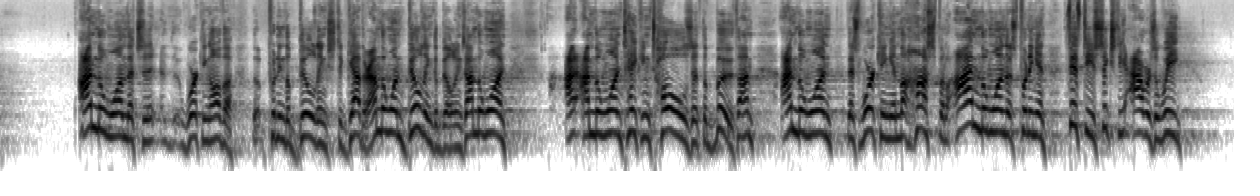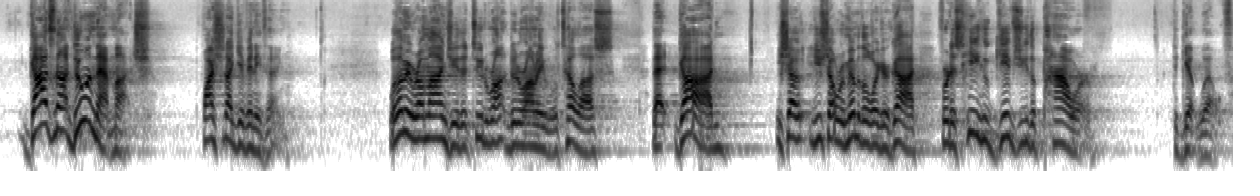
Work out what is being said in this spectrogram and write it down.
I'm the one that's uh, working all the, putting the buildings together. I'm the one building the buildings. I'm the one, I, am the one taking tolls at the booth. I'm, I'm the one that's working in the hospital. I'm the one that's putting in 50 or 60 hours a week. God's not doing that much. Why should I give anything? Well, let me remind you that Deuteronomy will tell us that God, you shall, you shall remember the Lord your God, for it is He who gives you the power to get wealth.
